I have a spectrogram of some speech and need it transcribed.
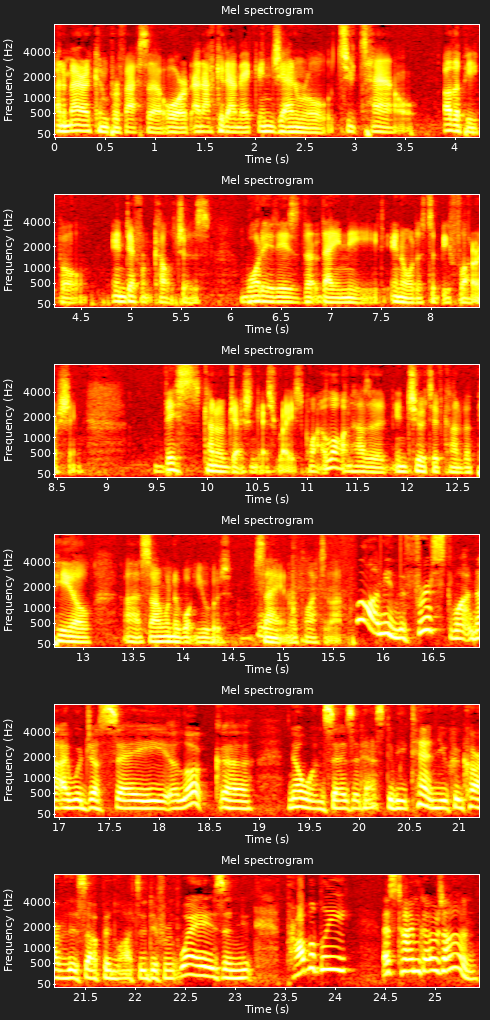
an American professor or an academic in general to tell other people in different cultures what it is that they need in order to be flourishing. This kind of objection gets raised quite a lot and has an intuitive kind of appeal. Uh, so I wonder what you would say yeah. in reply to that. Well, I mean, the first one, I would just say, uh, look, uh, no one says it has to be 10. You could carve this up in lots of different ways, and probably as time goes on,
